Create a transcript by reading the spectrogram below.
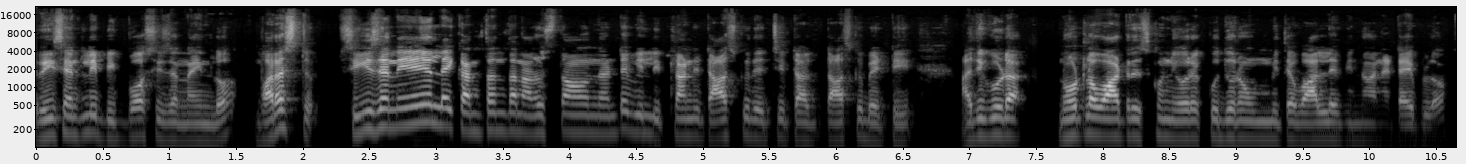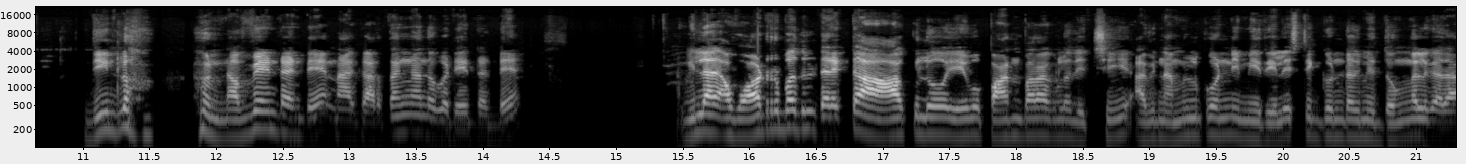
recently Bigg Boss season నైన్లో. వరస్ట్ సీజనే లైక్ అంతంత నడుస్తూ ఉందంటే వీళ్ళు ఇట్లాంటి టాస్క్ తెచ్చి టాస్క్ పెట్టి అది కూడా నోట్లో వాటర్ వేసుకొని ఎవరు ఎక్కువ దూరం ఉమ్మితే వాళ్ళే విన్నా అనే టైప్లో. దీంట్లో నవ్వేంటంటే నాకు అర్థం కాని ఒకటి ఏంటంటే వీళ్ళ ఆ వాటర్ బదులు డైరెక్ట్ ఆ ఆకులో ఏవో పాన్ పరాకులో తెచ్చి అవి నములుకొని మీ రియలిస్టిక్గా ఉంటుంది మీరు దొంగలు కదా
